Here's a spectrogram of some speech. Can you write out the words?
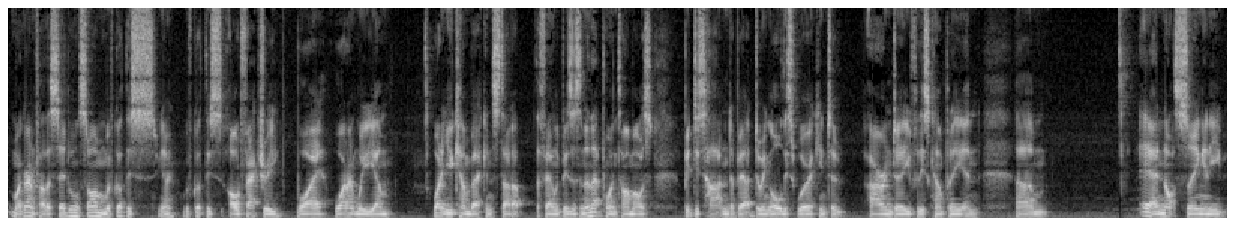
my grandfather said, "Well, Simon, we've got this. You know, we've got this old factory. Why why don't we um, why don't you come back and start up the family business?" And at that point in time, I was a bit disheartened about doing all this work into R and D for this company, and um, yeah, not seeing any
